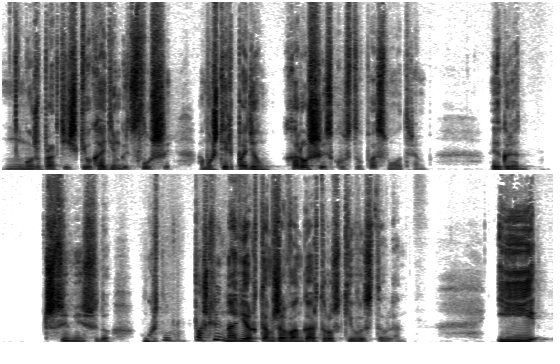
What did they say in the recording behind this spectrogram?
мы уже практически выходим, говорит, слушай, а может теперь пойдем хорошее искусство посмотрим? Я говорю, что ты имеешь в виду? Он говорит, ну, пошли наверх, там же авангард русский выставлен. И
